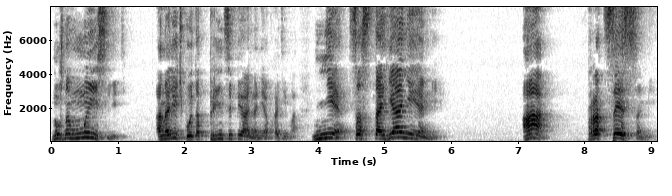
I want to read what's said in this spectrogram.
нужно мыслить, аналитику это принципиально необходимо. Не состояниями, а процессами.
